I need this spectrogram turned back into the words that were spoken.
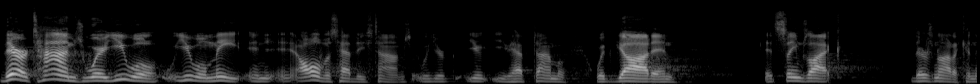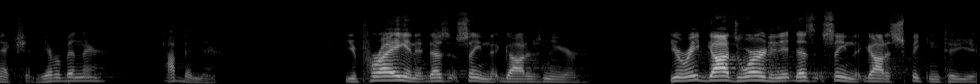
there are times where you will you will meet, and, and, all of us have these times. With your, you you have time with God, and it seems like there's not a connection. You ever been there? I've been there. You pray and it doesn't seem that God is near. You read God's word and it doesn't seem that God is speaking to you.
